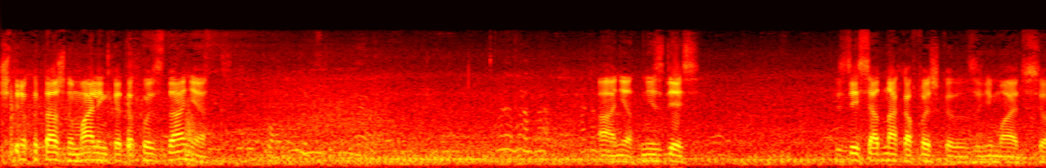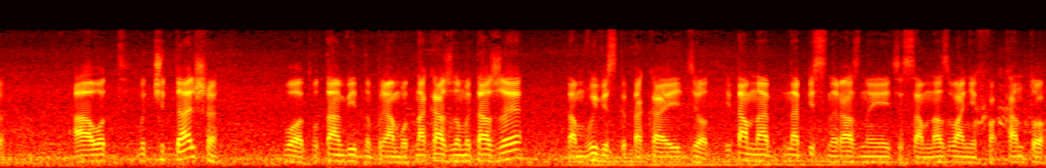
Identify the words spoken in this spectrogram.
четырехэтажное маленькое такое здание. А, нет, не здесь. Здесь одна кафешка занимает все. А вот, вот чуть дальше, вот, вот там видно прям вот на каждом этаже там вывеска такая идет. И там на, написаны разные эти сам названия контор.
